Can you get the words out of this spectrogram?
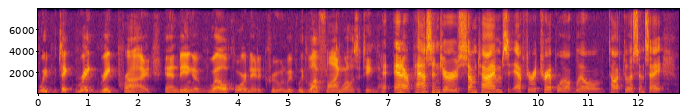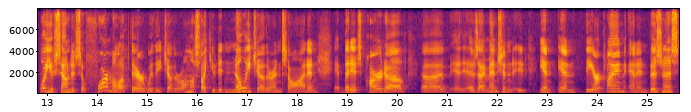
we take great great pride in being a well coordinated crew, and we we love flying well as a team now. And our passengers sometimes after a trip will will talk to us and say, "Boy, you sounded so formal up there with each other, almost like you didn't know each other," and so on. And but it's part of, uh, as I mentioned, in in the airplane and in business,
